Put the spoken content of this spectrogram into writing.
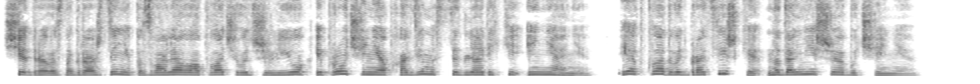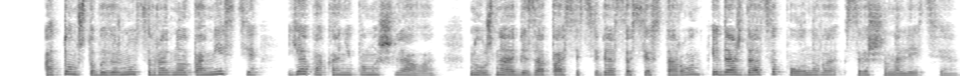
Щедрое вознаграждение позволяло оплачивать жилье и прочие необходимости для Рики и няни и откладывать братишке на дальнейшее обучение. О том, чтобы вернуться в родное поместье, я пока не помышляла. Нужно обезопасить себя со всех сторон и дождаться полного совершеннолетия.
